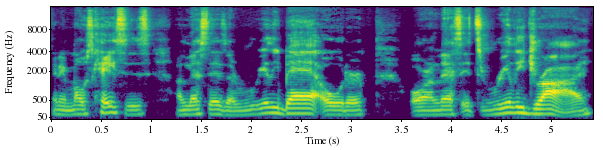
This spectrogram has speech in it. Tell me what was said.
And in most cases, unless there's a really bad odor or unless it's really dry,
